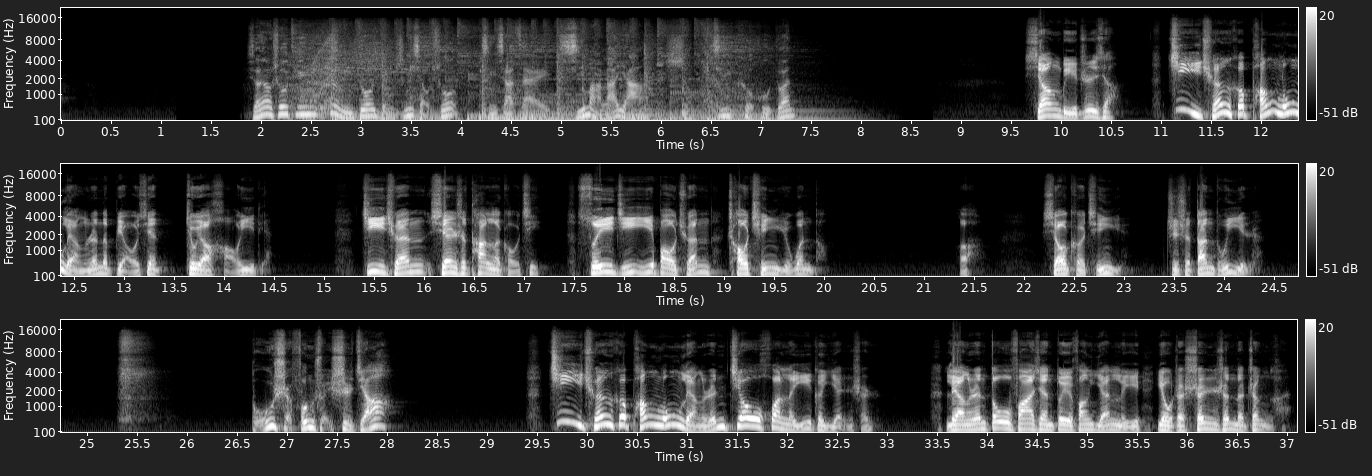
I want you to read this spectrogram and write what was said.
想要收听更多有声小说，请下载喜马拉雅手机客户端。相比之下，季全和庞龙两人的表现就要好一点。季全先是叹了口气，随即一抱拳朝秦羽问道：“啊，小可秦羽只是单独一人，不是风水世家。”季全和庞龙两人交换了一个眼神，两人都发现对方眼里有着深深的震撼。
